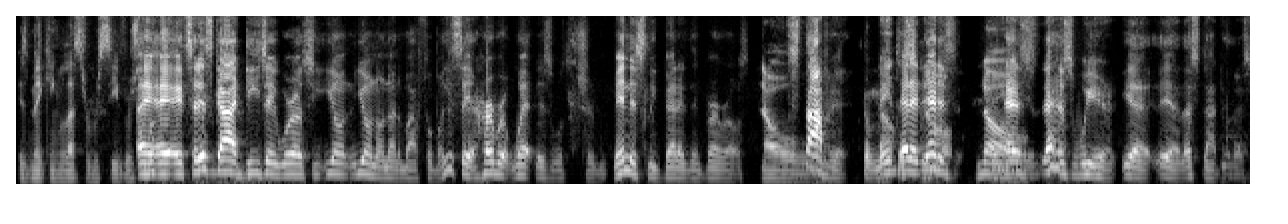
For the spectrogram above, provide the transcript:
is making lesser receivers. Hey, hey, hey, so this guy DJ Worlds, you, you don't you don't know nothing about football. He said Herbert Wetness was tremendously better than Burrows. no, Stop it. Tremendous. That is, that is no. that is that is weird. Yeah, yeah, let's not the best.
